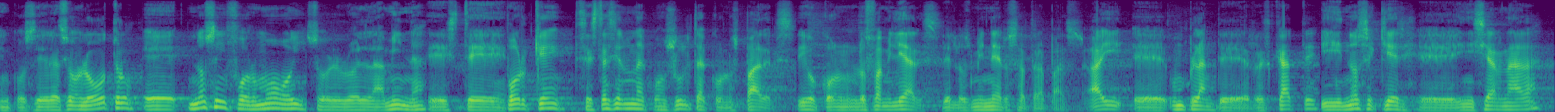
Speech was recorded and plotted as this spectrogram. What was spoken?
en consideración. Lo otro, eh, no se informó hoy sobre lo de la mina, este, porque se está haciendo una consulta con los padres, digo, con los familiares de los mineros atrapados. Hay eh, un plan de rescate y no se quiere iniciar nada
